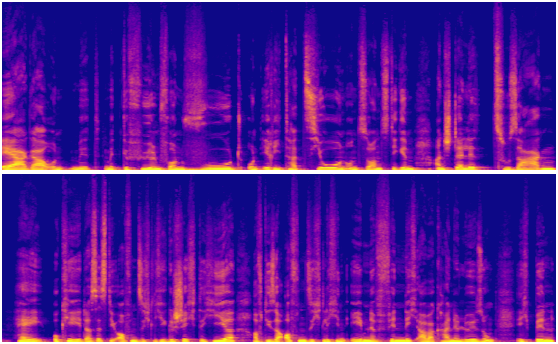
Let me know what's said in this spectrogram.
Ärger und mit, mit Gefühlen von Wut und Irritation und sonstigem, anstelle zu sagen, hey, okay, das ist die offensichtliche Geschichte. Hier auf dieser offensichtlichen Ebene finde ich aber keine Lösung. Ich bin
